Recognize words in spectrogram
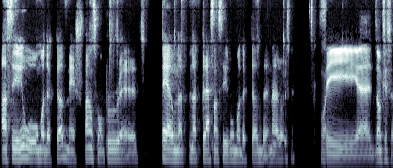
en, série au, mois d'octobre, mais je pense qu'on peut euh, perdre notre, place en série au mois d'octobre, euh, malheureusement. C'est donc c'est ça.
